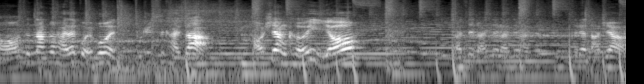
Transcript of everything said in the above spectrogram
哦，这那个还在鬼混，不去吃凯撒，好像可以哦。来这来这来这来这，这里要打架。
